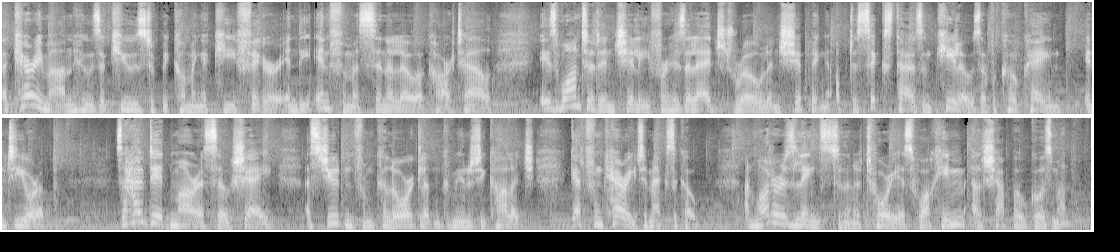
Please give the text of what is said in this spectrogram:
A Kerry man who is accused of becoming a key figure in the infamous Sinaloa cartel is wanted in Chile for his alleged role in shipping up to 6,000 kilos of cocaine into Europe. So, how did Morris O'Shea, a student from Killorglin Community College, get from Kerry to Mexico? And what are his links to the notorious Joaquin El Chapo Guzman?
